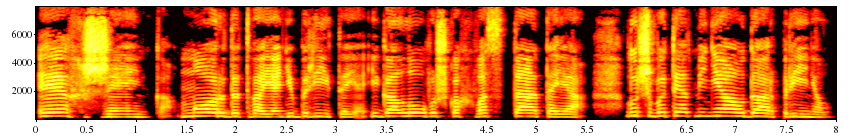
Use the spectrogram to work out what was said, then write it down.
«Эх, Женька, морда твоя небритая и головушка хвостатая! Лучше бы ты от меня удар принял!»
